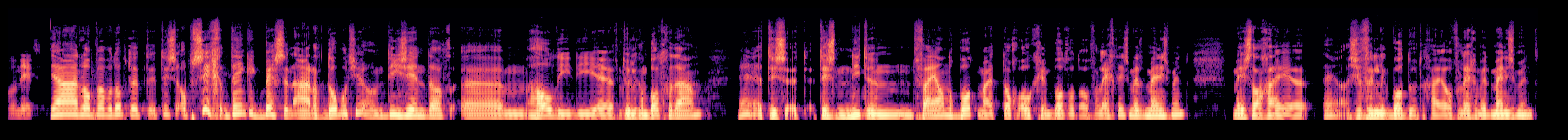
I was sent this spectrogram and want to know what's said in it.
of niet? Ja, het loopt wel wat op. Het, het, is op zich, denk ik, best een aardig dobbeltje. In die zin dat um, Haldi, die heeft natuurlijk een bod gedaan. Hè, het, is, het, is niet een vijandig bod, maar toch ook geen bod wat overlegd is met het management. Meestal ga je, hè, als je vriendelijk bod doet, dan ga je overleggen met het management.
